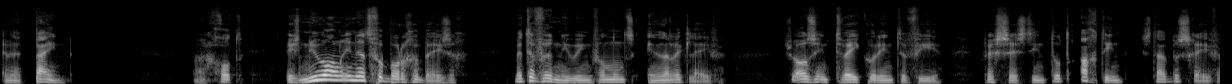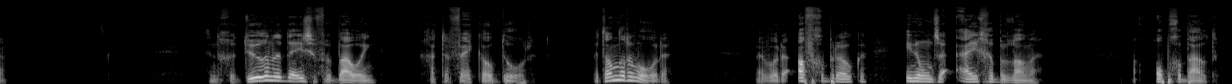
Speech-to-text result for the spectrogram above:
en met pijn. Maar God is nu al in het verborgen bezig met de vernieuwing van ons innerlijk leven, zoals in 2 Korinthe 4, vers 16 tot 18 staat beschreven. En gedurende deze verbouwing gaat de verkoop door. Met andere woorden, wij worden afgebroken in onze eigen belangen, maar opgebouwd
